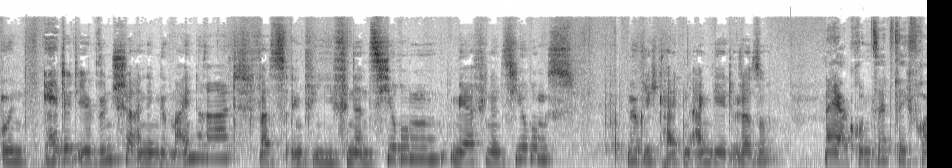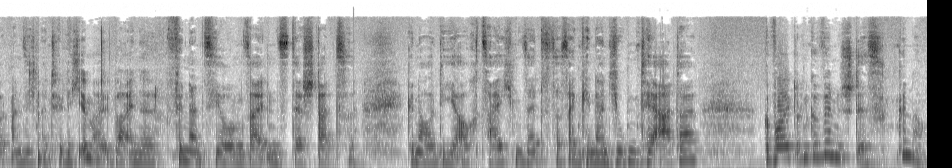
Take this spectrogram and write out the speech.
Und hättet ihr Wünsche an den Gemeinderat, was irgendwie Finanzierung, mehr Finanzierungs Möglichkeiten angeht oder so? Naja, grundsätzlich freut man sich natürlich immer über eine Finanzierung seitens der Stadt, genau, die auch Zeichen setzt, dass ein Kinder- und Jugendtheater gewollt und gewünscht ist. Genau.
